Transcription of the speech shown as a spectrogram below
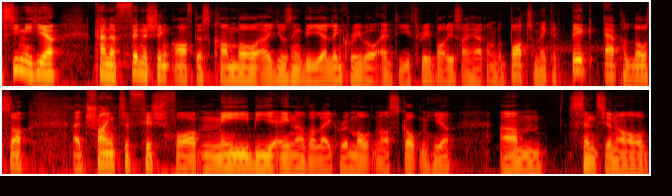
see me here kind of finishing off this combo uh, using the uh, rebo and the three bodies I had on the bot to make it big Apollousa, uh, trying to fish for maybe another like remote scope here. Um, since, you know,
